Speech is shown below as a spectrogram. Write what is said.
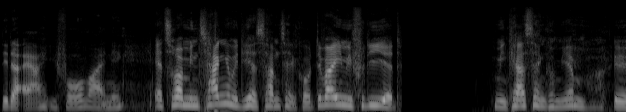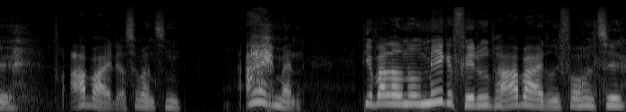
det, der er i forvejen. Ikke? jeg tror, at min tanke med de her samtalekort, det var egentlig fordi, at min kæreste han kom hjem øh, fra arbejde, og så var han sådan, ej mand, de har bare lavet noget mega fedt ude på arbejdet i forhold til,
